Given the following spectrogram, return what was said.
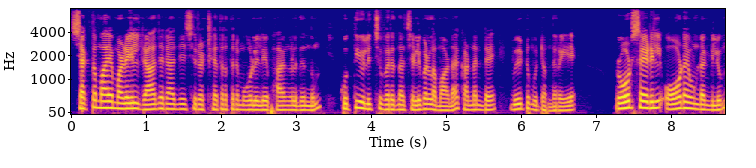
ശക്തമായ മഴയിൽ രാജരാജേശ്വര ക്ഷേത്രത്തിന് മുകളിലെ ഭാഗങ്ങളിൽ നിന്നും കുത്തിയൊലിച്ചു വരുന്ന ചെളിവെള്ളമാണ് കണ്ണന്റെ വീട്ടുമുറ്റം നിറയെ. റോഡ് സൈഡിൽ ഓട ഉണ്ടെങ്കിലും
